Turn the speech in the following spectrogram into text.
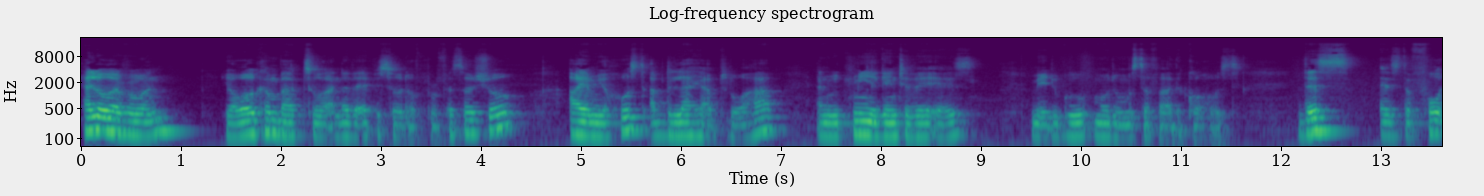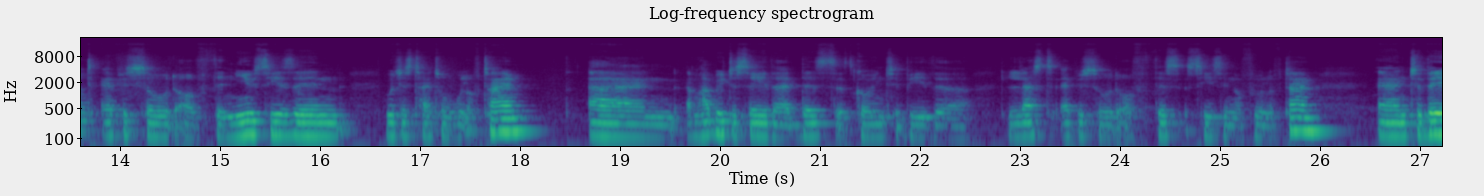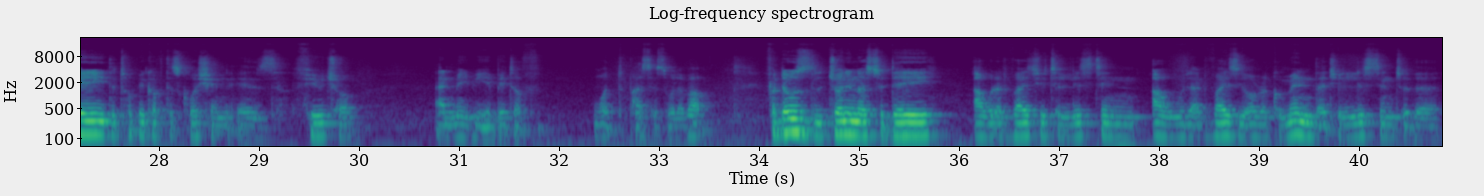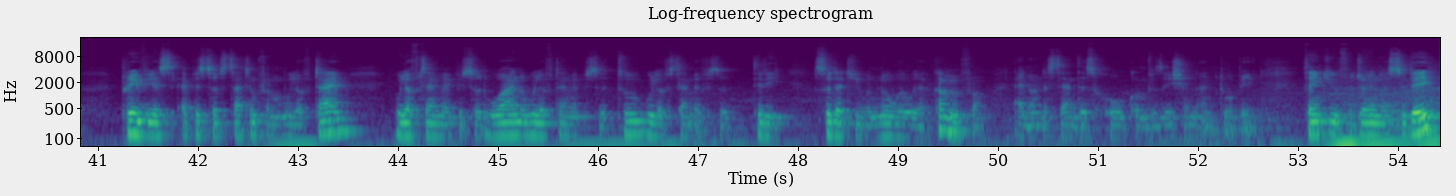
Hello, everyone. You're welcome back to another episode of Professor Show. I am your host, Abdullahi Abdul Wahab, and with me again today is Medugu Modu Mustafa, the co host. This is the fourth episode of the new season, which is titled Wheel of Time. And I'm happy to say that this is going to be the last episode of this season of Wheel of Time. And today, the topic of discussion is future and maybe a bit of what the past is all about. For those joining us today, I would advise you to listen. I would advise you or recommend that you listen to the previous episode starting from Wheel of Time, Wheel of Time episode 1, Wheel of Time episode 2, Wheel of Time episode 3, so that you will know where we are coming from and understand this whole conversation and topic. Thank you for joining us today,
